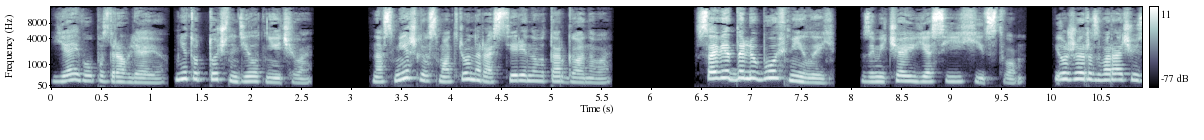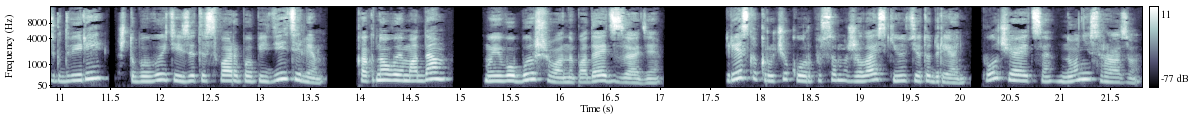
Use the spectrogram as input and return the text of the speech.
я его поздравляю. Мне тут точно делать нечего. Насмешливо смотрю на растерянного Тарганова. «Совет да любовь, милый!» Замечаю я с ехидством. И уже разворачиваюсь к двери, чтобы выйти из этой свары победителем, как новая мадам моего бывшего нападает сзади. Резко кручу корпусом, желая скинуть эту дрянь. Получается, но не сразу.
